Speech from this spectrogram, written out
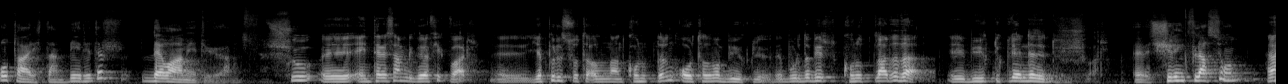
o tarihten beridir devam ediyor. Şu e, enteresan bir grafik var. E, yapı ruhsatı alınan konutların ortalama büyüklüğü ve burada bir konutlarda da e, büyüklüklerinde de düşüş var. Evet, ya.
